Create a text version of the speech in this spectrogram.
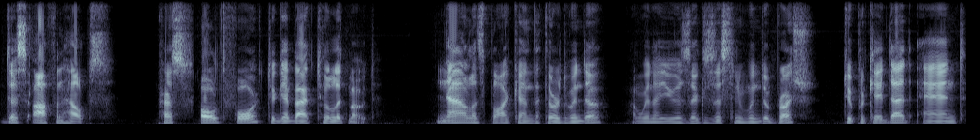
This often helps. Press Alt 4 to get back to lit mode. Now let's block in the third window. I'm going to use existing window brush duplicate that and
